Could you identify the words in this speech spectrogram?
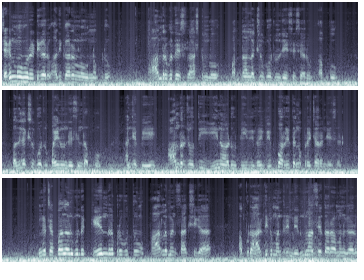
జగన్మోహన్ రెడ్డి గారు అధికారంలో ఉన్నప్పుడు ఆంధ్రప్రదేశ్ రాష్ట్రంలో పద్నాలుగు లక్షల కోట్లు చేసేసారు అప్పు పది లక్షల కోట్లు పైన ఉండేసింది అప్పు అని చెప్పి ఆంధ్రజ్యోతి ఈనాడు టీవీ ఫైవ్ విపరీతంగా ప్రచారం చేశాడు. ఇంకా చెప్పాలనుకుంటే కేంద్ర ప్రభుత్వం పార్లమెంట్ సాక్షిగా అప్పుడు ఆర్థిక మంత్రి నిర్మలా సీతారామన్ గారు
